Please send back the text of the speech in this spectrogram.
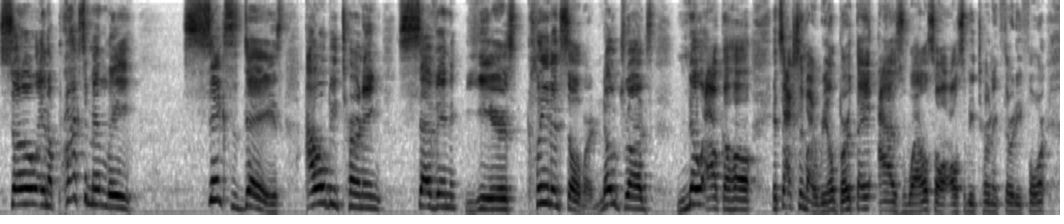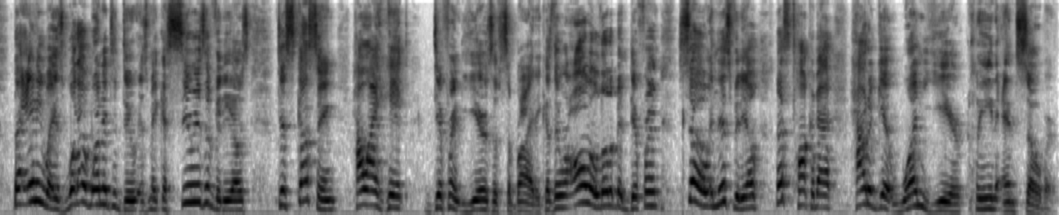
So in approximately six days, I will be turning seven years clean and sober. No drugs, no alcohol. It's actually my real birthday as well, so I'll also be turning 34. But anyways, what I wanted to do is make a series of videos discussing how I hit different years of sobriety because they were all a little bit different. So in this video, let's talk about how to get one year clean and sober.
